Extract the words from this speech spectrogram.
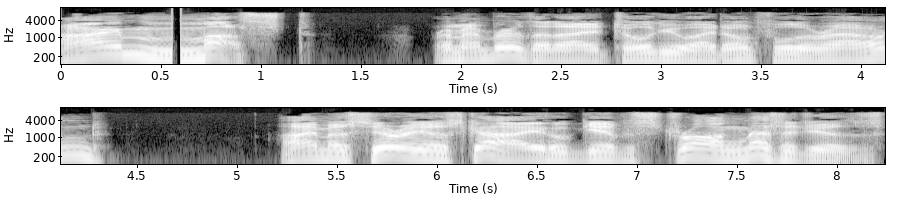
I must. Remember that I told you I don't fool around? I'm a serious guy who gives strong messages.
